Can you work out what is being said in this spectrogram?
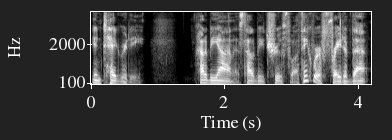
integrity? How to be honest, how to be truthful. I think we're afraid of that.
